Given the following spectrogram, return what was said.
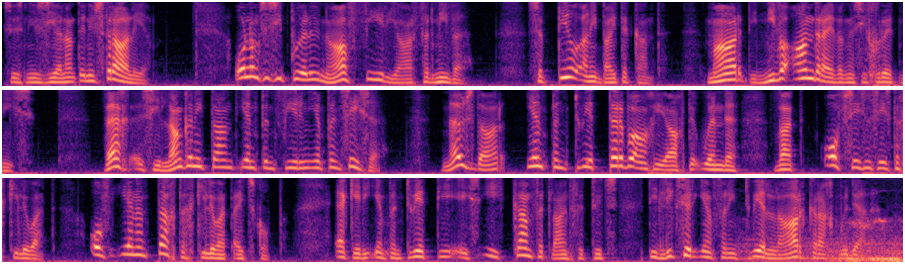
soos Nieu-Seeland en Australië. Onlangs is die polo na 4 jaar vernuwe. Subtiel aan die buitekant, maar die nuwe aandrywing is die groot nuus. Weg is die lank aan die tand 1.4 en 1.6. Nou is daar 1.2 turbo aangejaagde oonde wat of 66 kW of 81 kW uitskop. Ek het die 1.2 TSI Comfortline getoets, die luxer een van die twee laerkragmodelle.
